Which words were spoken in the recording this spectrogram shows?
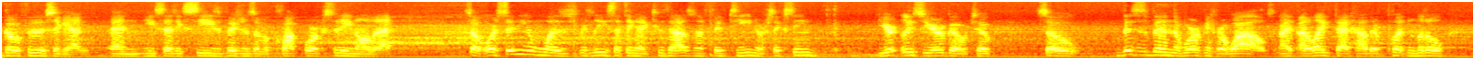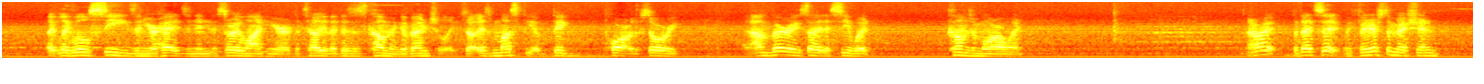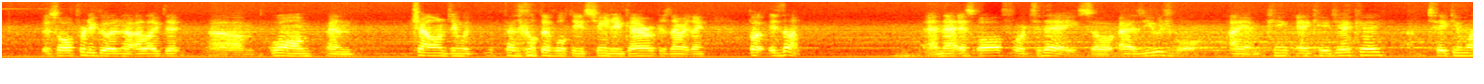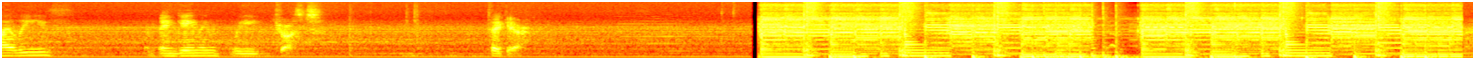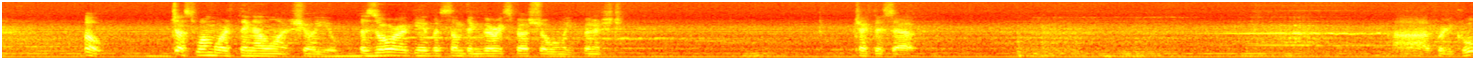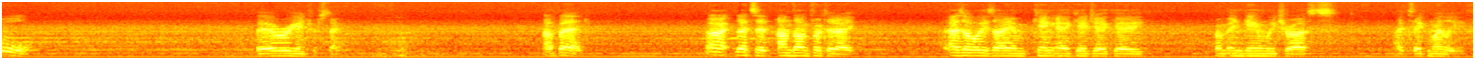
go through this again. And he says he sees visions of a clockwork city and all that. So Orsinium was released, I think, like 2015 or 16, year, at least a year ago or two. So this has been in the working for a while. And I, I like that how they're putting little, like like little seeds in your heads and in the storyline here to tell you that this is coming eventually. So it must be a big part of the story. I'm very excited to see what comes in Morrowind. Alright, but that's it. We finished the mission. It's all pretty good. I liked it. Um, long and challenging with technical difficulties, changing characters and everything. But it's done. And that is all for today. So, as usual, I am King AKJK. I'm taking my leave. In gaming, we trust. Take care. Just one more thing I want to show you. Azura gave us something very special when we finished. Check this out. Ah, pretty cool. Very interesting. Not bad. Alright, that's it. I'm done for today. As always, I am King AKJK from In Game We Trust. I take my leave.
